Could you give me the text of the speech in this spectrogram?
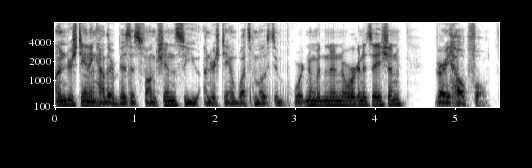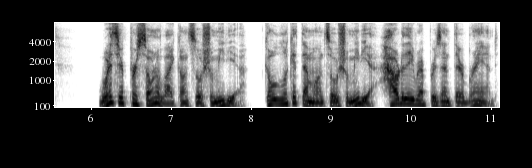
understanding how their business functions so you understand what's most important within an organization, very helpful. What is their persona like on social media? Go look at them on social media. How do they represent their brand?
